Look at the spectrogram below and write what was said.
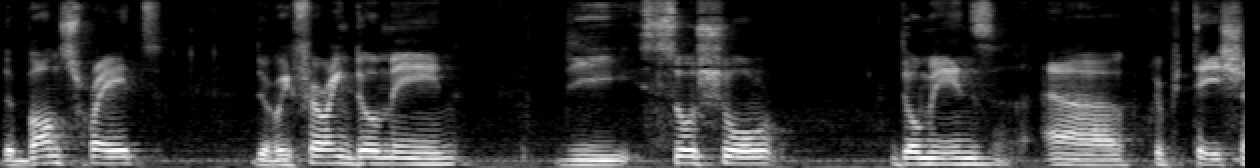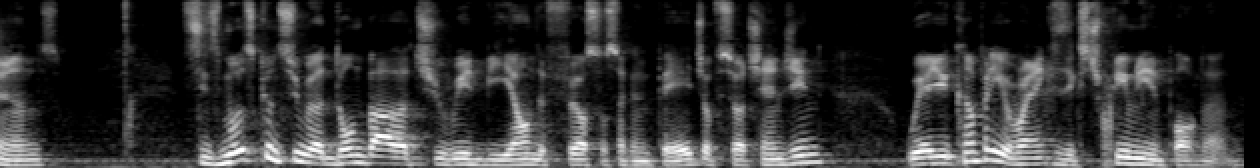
the bounce rate, the referring domain, the social domains, uh, reputations. Since most consumers don't bother to read beyond the first or second page of search engine, where your company rank is extremely important.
